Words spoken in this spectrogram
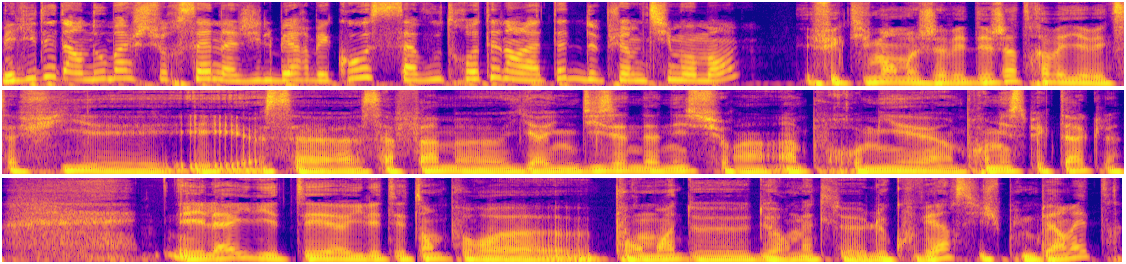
Mais l'idée d'un hommage sur scène à Gilbert Bécaud, ça vous trottait dans la tête depuis un petit moment? Effectivement, moi j'avais déjà travaillé avec sa fille et, sa, femme il y a une dizaine d'années sur un, premier, un premier spectacle. Et là, il était, euh, il était temps pour euh, pour moi de, de remettre le, couvert, si je puis me permettre,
